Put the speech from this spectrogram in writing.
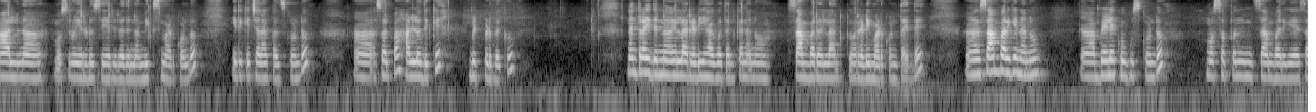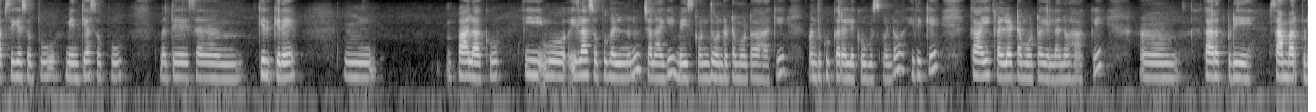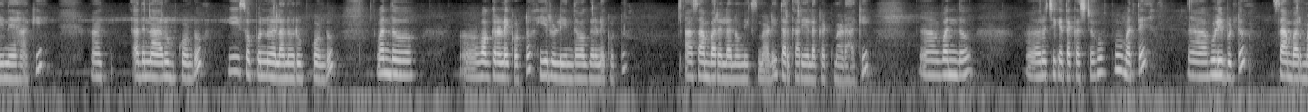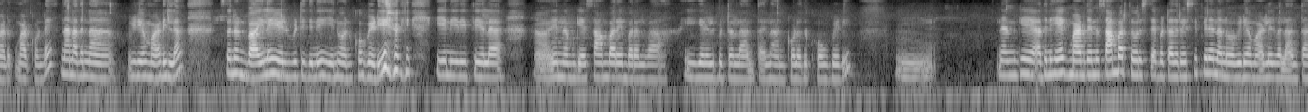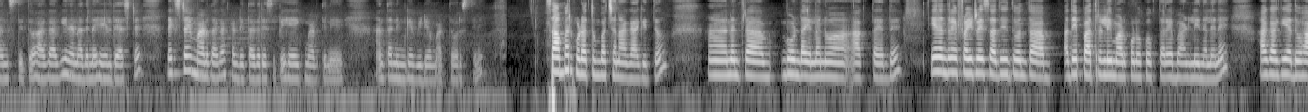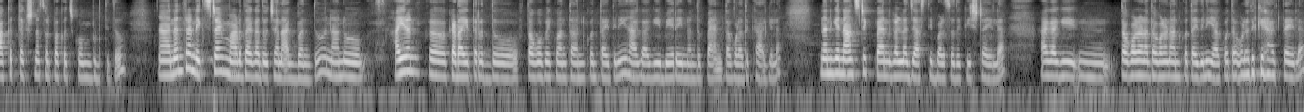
ಹಾಲಿನ ಮೊಸರು ಎರಡು ಸೇರಿರೋದನ್ನು ಮಿಕ್ಸ್ ಮಾಡಿಕೊಂಡು ಇದಕ್ಕೆ ಚೆನ್ನಾಗಿ ಕಲಿಸ್ಕೊಂಡು ಸ್ವಲ್ಪ ಹಳ್ಳೋದಕ್ಕೆ ಬಿಟ್ಬಿಡಬೇಕು. ನಂತರ ಇದನ್ನು ಎಲ್ಲ ರೆಡಿ ಆಗೋ ತನಕ ನಾನು ಸಾಂಬಾರೆಲ್ಲ ರೆಡಿ ಮಾಡ್ಕೊತಾ ಇದ್ದೆ. ಸಾಂಬಾರಿಗೆ ನಾನು ಬೇಳೆ ಕೂಗಿಸ್ಕೊಂಡು ಮೊಸಪ್ಪನ ಸಾಂಬಾರಿಗೆ ಸಬ್ಸಿಗೆ ಸೊಪ್ಪು, ಮೆಂತ್ಯ ಸೊಪ್ಪು, ಮತ್ತು ಸ, ಕಿರಿಕಿರೆ ಪಾಲಾಕು ಈ ಮೂ ಎಲ್ಲ ಸೊಪ್ಪುಗಳನ್ನು ಚೆನ್ನಾಗಿ ಬೇಯಿಸ್ಕೊಂಡು ಒಂದು ಟೊಮೊಟೊ ಹಾಕಿ ಒಂದು ಕುಕ್ಕರಲ್ಲಿ ಕೂಗಿಸ್ಕೊಂಡು ಇದಕ್ಕೆ ಕಾಯಿ, ಕಳ್ಳೆ, ಟೊಮೊಟೊ ಎಲ್ಲನೂ ಹಾಕಿ ಖಾರದ ಪುಡಿ, ಸಾಂಬಾರು ಪುಡಿನೇ ಹಾಕಿ ಅದನ್ನು ರುಬ್ಬಿಕೊಂಡು ಈ ಸೊಪ್ಪನ್ನು ಎಲ್ಲನೂ ರುಬ್ಬಿಕೊಂಡು ಒಂದು ಒಗ್ಗರಣೆ ಕೊಟ್ಟು, ಈರುಳ್ಳಿಯಿಂದ ಒಗ್ಗರಣೆ ಕೊಟ್ಟು ಆ ಸಾಂಬಾರೆಲ್ಲನೂ ಮಿಕ್ಸ್ ಮಾಡಿ, ತರಕಾರಿ ಎಲ್ಲ ಕಟ್ ಮಾಡಿ ಹಾಕಿ ಒಂದು ರುಚಿಗೆ ತಕ್ಕಷ್ಟು ಉಪ್ಪು ಮತ್ತು ಹುಳಿ ಬಿಟ್ಟು ಸಾಂಬಾರು ಮಾಡಿ, ಮಾಡಿಕೊಂಡೆ. ನಾನು ಅದನ್ನು ವಿಡಿಯೋ ಮಾಡಿಲ್ಲ. ಸೊ ನಾನು ಬಾಯಲ್ಲೇ ಹೇಳ್ಬಿಟ್ಟಿದ್ದೀನಿ, ಏನು ಅನ್ಕೋಬೇಡಿ. ಏನು ಈ ರೀತಿ ಎಲ್ಲ ಏನು ನಮಗೆ ಸಾಂಬಾರೇ ಬರಲ್ವಾ? ಈಗ ಹೇಳ್ಬಿಟ್ರಲ್ಲ ಅಂತ ಎಲ್ಲ ಅಂದ್ಕೊಳ್ಳೋದಕ್ಕೆ ಹೋಗಬೇಡಿ. ನನಗೆ ಅದನ್ನು ಹೇಗೆ ಮಾಡಿದೆ ಅನ್ನೋ ಸಾಂಬಾರು ತೋರಿಸ್ದೆ ಬಟ್ ಅದು ರೆಸಿಪಿನೇ ನಾನು ವಿಡಿಯೋ ಮಾಡಲಿಲ್ವಲ್ಲ ಅಂತ ಅನಿಸ್ತಿತ್ತು. ಹಾಗಾಗಿ ನಾನು ಅದನ್ನು ಹೇಳಿದೆ ಅಷ್ಟೇ. ನೆಕ್ಸ್ಟ್ ಟೈಮ್ ಮಾಡಿದಾಗ ಖಂಡಿತ ಅದು ರೆಸಿಪಿ ಹೇಗೆ ಮಾಡ್ತೀನಿ ಅಂತ ನಿಮಗೆ ವಿಡಿಯೋ ಮಾಡಿ ತೋರಿಸ್ತೀನಿ. ಸಾಂಬಾರು ಕೂಡ ತುಂಬ ಚೆನ್ನಾಗಾಗಿತ್ತು. ನಂತರ ಬೋಂಡ ಎಲ್ಲನೂ ಹಾಕ್ತಾ ಇದ್ದೆ. ಏನಂದರೆ ಫ್ರೈಡ್ ರೈಸ್ ಅದು ಇದು ಅಂತ ಅದೇ ಪಾತ್ರೆಯಲ್ಲಿ ಮಾಡ್ಕೊಂಡು ಹೋಗ್ತಾರೆ ಬಾಣಲಿನಲ್ಲೇ ಹಾಗಾಗಿ ಅದು ಹಾಕಿದ ತಕ್ಷಣ ಸ್ವಲ್ಪ ಕಚ್ಕೊಂಡ್ಬಿಡ್ತಿತ್ತು ನಂತರ ನೆಕ್ಸ್ಟ್ ಟೈಮ್ ಮಾಡಿದಾಗ ಅದು ಚೆನ್ನಾಗಿ ಬಂತು. ನಾನು ಐರನ್ ಕಡಾಯಿ ಥರದ್ದು ತಗೋಬೇಕು ಅಂತ ಅಂದ್ಕೊತಾ ಇದ್ದೀನಿ. ಹಾಗಾಗಿ ಬೇರೆ ಇನ್ನೊಂದು ಪ್ಯಾನ್ ತೊಗೊಳೋದಕ್ಕಾಗಿಲ್ಲ. ಆಗಿಲ್ಲ ನನಗೆ ನಾನ್ ಸ್ಟಿಕ್ ಪ್ಯಾನ್ಗಳನ್ನ ಜಾಸ್ತಿ ಬಳಸೋದಕ್ಕೆ ಇಷ್ಟ ಇಲ್ಲ. ಹಾಗಾಗಿ ತೊಗೊಳ್ಳೋಣ ತೊಗೊಳ್ಳೋಣ ಅನ್ಕೋತಾ ಇದ್ದೀನಿ. ಯಾಕೋ ತಗೊಳ್ಳೋದಕ್ಕೆ ಆಗ್ತಾ ಇಲ್ಲ.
